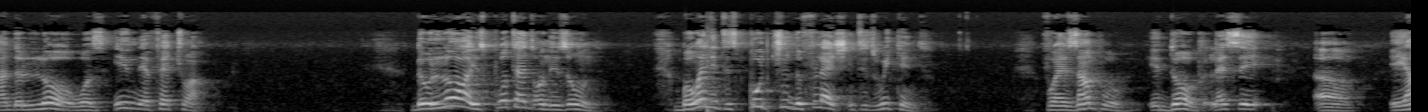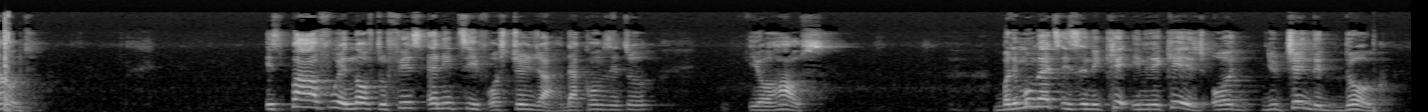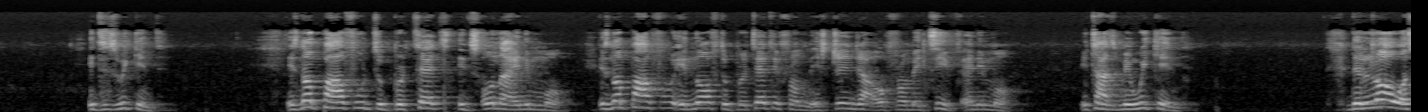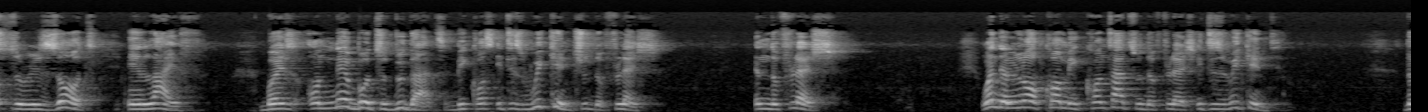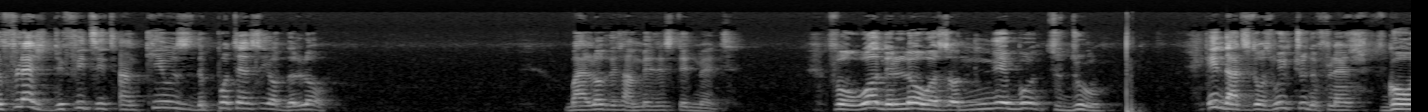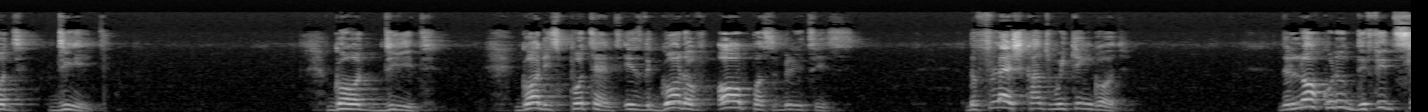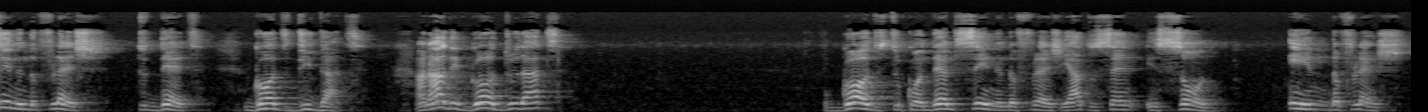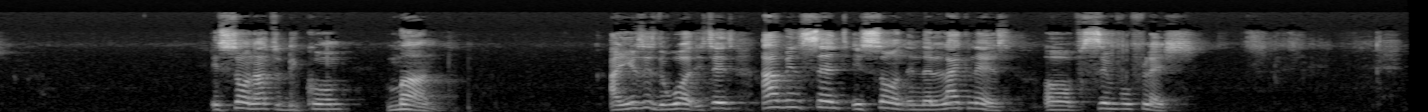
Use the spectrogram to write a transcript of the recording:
And the law was ineffectual. The law is potent on its own, but when it is put through the flesh, it is weakened. For example, a dog, let's say uh, a hound, is powerful enough to face any thief or stranger that comes into your house. But the moment it's in the cage, in the cage or you chain the dog, it is weakened. It's not powerful to protect its owner anymore. It's not powerful enough to protect it from a stranger or from a thief anymore. It has been weakened. The law was to result in life, but is unable to do that because it is weakened through the flesh. In the flesh, when the law come in contact with the flesh, it is weakened. The flesh defeats it and kills the potency of the law. But I love this amazing statement. For what the law was unable to do, in that it was weak through the flesh, God did. God did. God is potent, is the God of all possibilities. The flesh can't weaken God. The law couldn't defeat sin in the flesh. to death, God did that. And how did God do that? God, to condemn sin in the flesh, He had to send His Son in the flesh. His Son had to become man. And uses the word, it says, having sent His Son in the likeness of sinful flesh.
